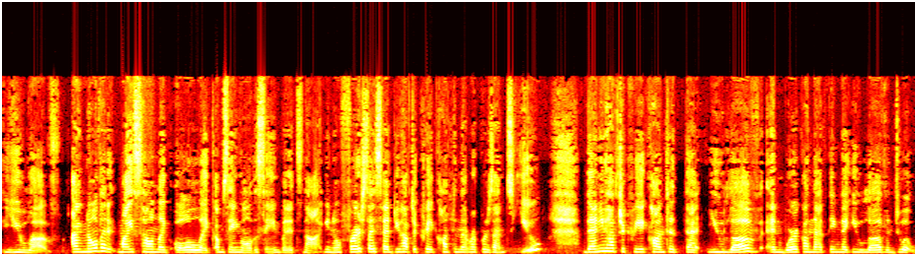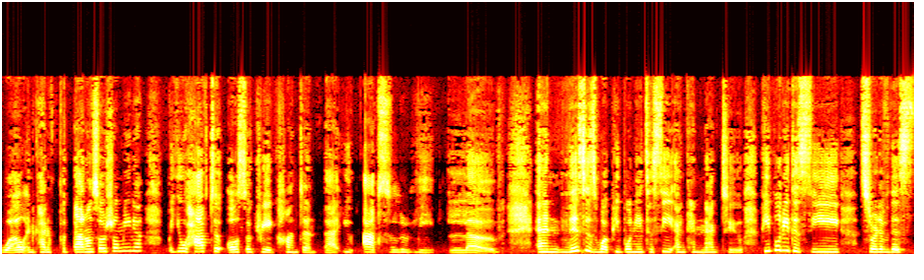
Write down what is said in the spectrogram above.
you love. I know that it might sound like all like I'm saying all the same, but it's not. You know, first I said you have to create content that represents you. Then you have to create content that you love and work on that thing that you love and do it well and kind of put that on social media. But you have to also create content that you absolutely love. And this is what people need to see and connect to. People need to see sort of this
